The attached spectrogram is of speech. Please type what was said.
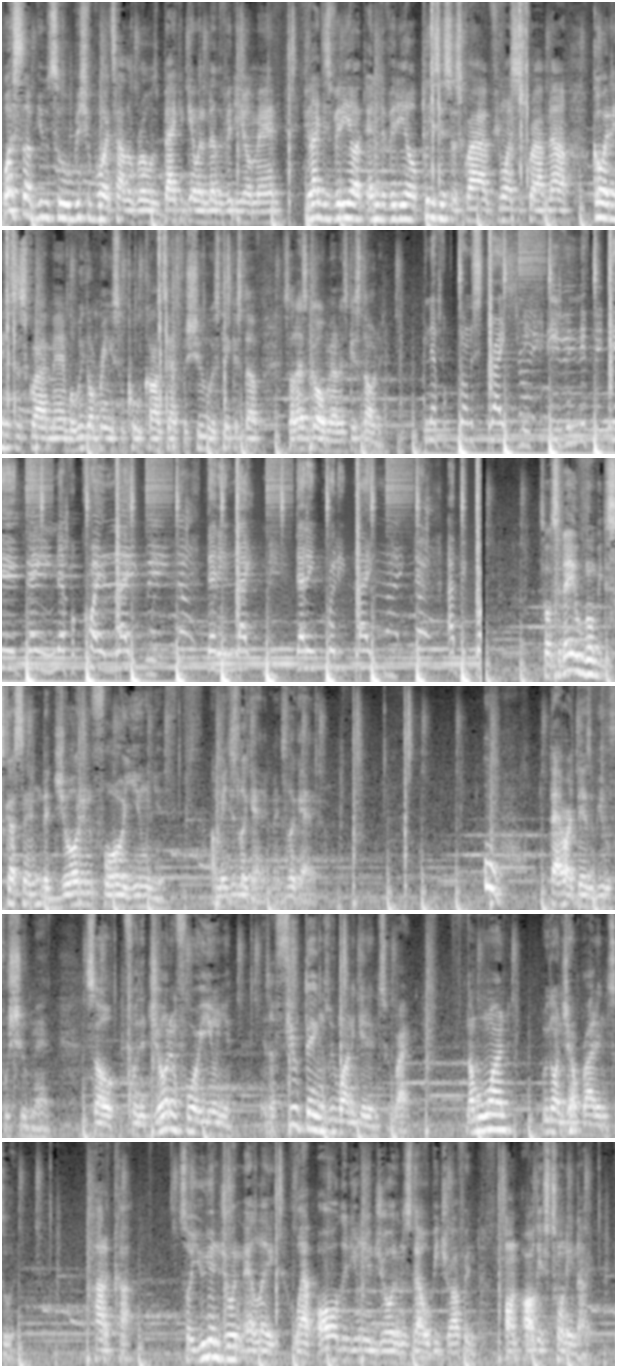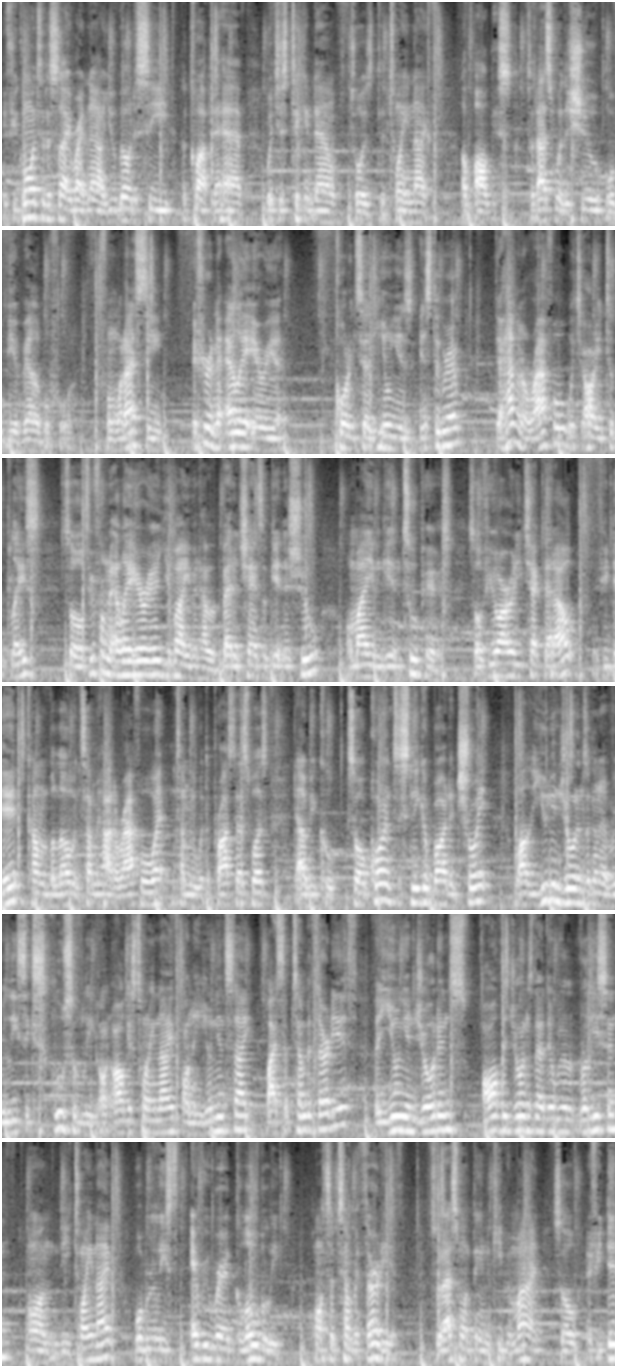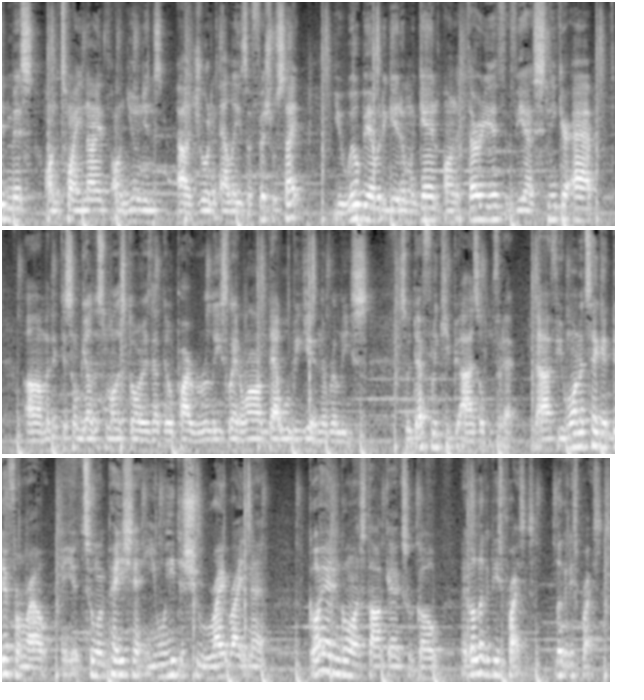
What's up YouTube? It's your boy Tyler Rose back again with another video man. If you like this video at the end of the video, please hit subscribe. If you want to subscribe now, go ahead and hit subscribe man. But we're gonna bring you some cool content for shoe and sneaker stuff. So let's go man, let's get started. Never gonna strike me, even if you did, they ain't never quite like me. That ain't like me, that ain't really like me. So today we're gonna be discussing the Jordan 4 Union. I mean, just look at it, man. Just look at it. Ooh, that right there is a beautiful shoe, man. So for the Jordan 4 Union, there's a few things we want to get into, right? Number one, we're gonna jump right into it. How to cop. So Union Jordan LA will have all the Union Jordans that will be dropping on August 29th. If you go into the site right now, you'll be able to see the clock they have, which is ticking down towards the 29th of August. So that's where the shoe will be available for. From what I see, if you're in the LA area, according to the Union's Instagram, they're having a raffle which already took place. So if you're from the LA area, you might even have a better chance of getting a shoe or might even getting two pairs. So if you already checked that out, if you did, comment below and tell me how the raffle went and tell me what the process was. That would be cool. So according to Sneaker Bar Detroit, while the Union Jordans are going to release exclusively on August 29th on the Union site, by September 30th, the Union Jordans, all the Jordans that they were releasing on the 29th will be released everywhere globally on September 30th. So that's one thing to keep in mind. So if you did miss on the 29th on Union's uh, Jordan LA's official site, you will be able to get them again on the 30th via sneaker app. Um, I think there's gonna be other smaller stories that they'll probably release later on that will be getting the release. So definitely keep your eyes open for that. Now, if you want to take a different route and you're too impatient and you need to shoot right right now, go ahead and go on StockX or go and go look at these prices. Look at these prices.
